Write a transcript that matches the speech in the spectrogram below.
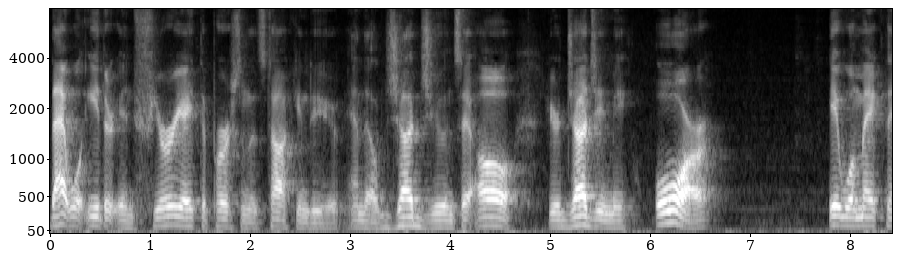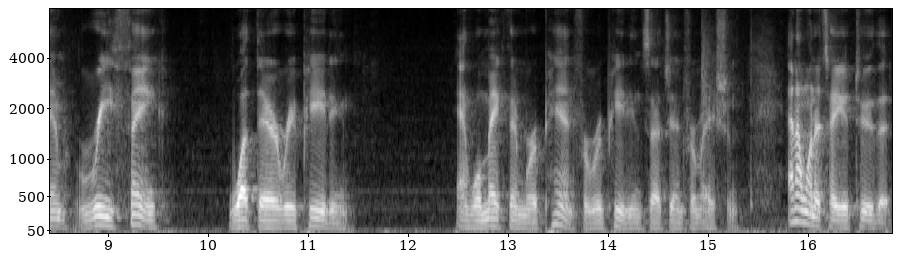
That will either infuriate the person that's talking to you and they'll judge you and say, Oh, you're judging me, or it will make them rethink what they're repeating and will make them repent for repeating such information. And I want to tell you too that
